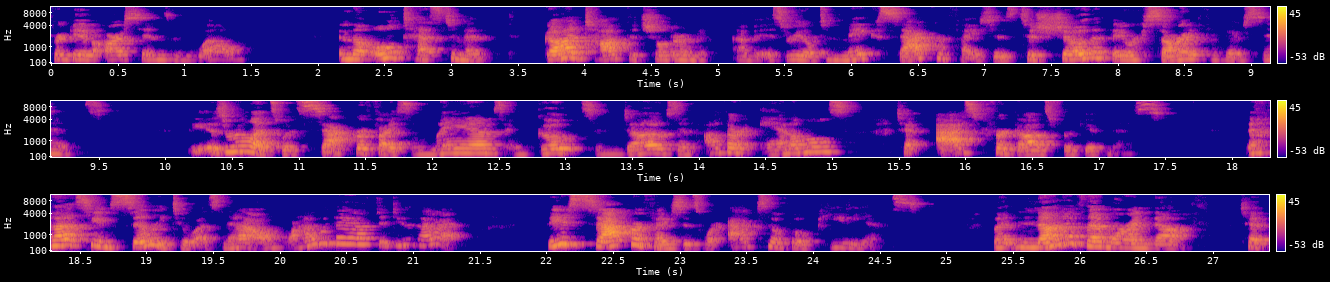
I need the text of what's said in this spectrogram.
forgive our sins as well. In the Old Testament, God taught the children of Israel to make sacrifices to show that they were sorry for their sins. The Israelites would sacrifice lambs and goats and doves and other animals to ask for God's forgiveness. Now that seems silly to us now. Why would they have to do that? These sacrifices were acts of obedience, but none of them were enough to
